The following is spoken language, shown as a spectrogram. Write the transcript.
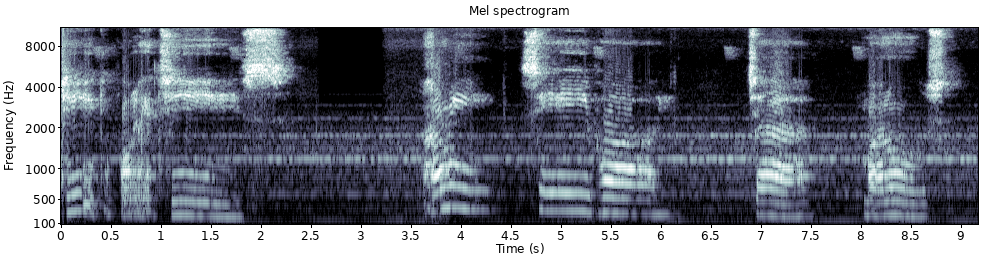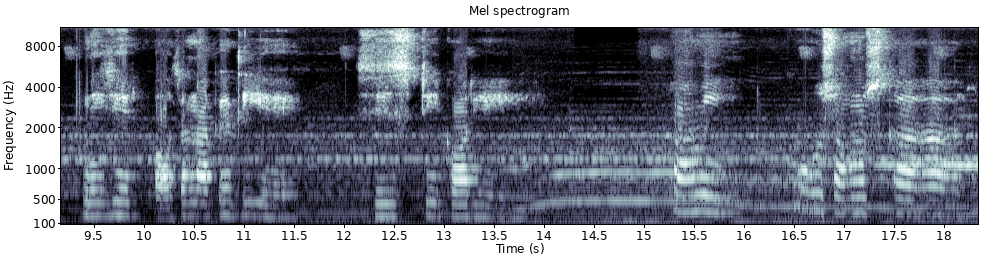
ঠিক বলেছিস। আমি সেই ভয় যা মানুষ নিজের অজানাকে দিয়ে সৃষ্টি করে। আমি কুসংস্কার।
